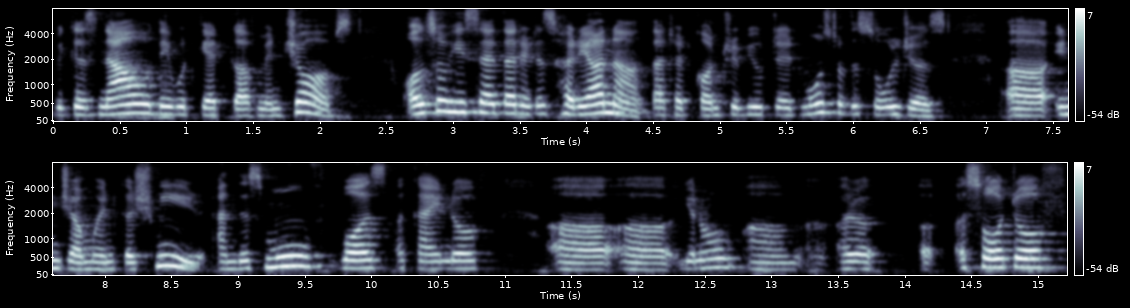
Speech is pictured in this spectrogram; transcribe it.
because now they would get government jobs. Also, he said that it is Haryana that had contributed most of the soldiers uh, in Jammu and Kashmir, and this move was a kind of uh, uh, you know, um, a, a, a sort of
